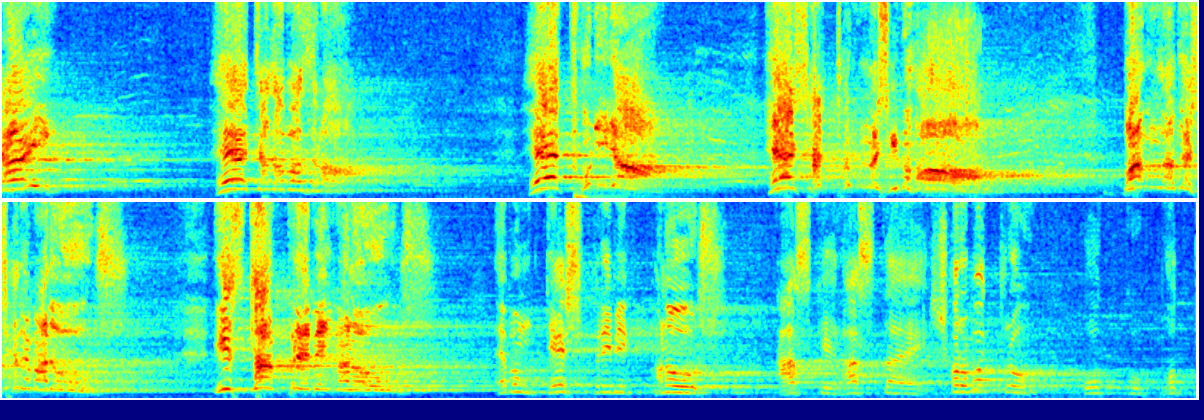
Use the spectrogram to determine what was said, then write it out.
চাই। হে চাঁদাবাজরা, হে খুনিরা, হে স্বার্থন্বেষী মহল বাংলাদেশের মানুষ ইসলাম প্রেমিক মানুষ এবং দেশপ্রেমিক মানুষ আজকে রাস্তায় সর্বত্র ঐক্যবদ্ধ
